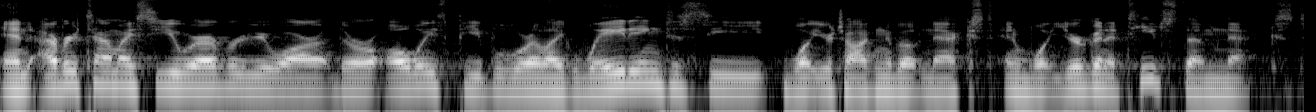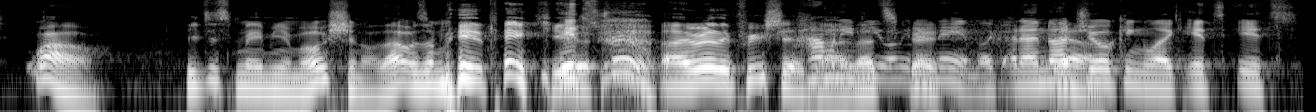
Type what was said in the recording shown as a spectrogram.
And every time I see you wherever you are, there are always people who are like waiting to see what you're talking about next and what you're going to teach them next. wow you just made me emotional that was amazing thank you It's true. i really appreciate it. How that many do you That's want me to name? Like, and I'm not Yeah. joking. Like, it's it's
